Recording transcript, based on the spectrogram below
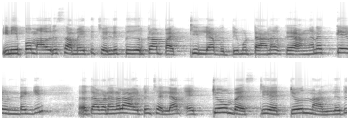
ഇനിയിപ്പം ആ ഒരു സമയത്ത് ചൊല്ലി തീർക്കാൻ പറ്റില്ല ബുദ്ധിമുട്ടാണ് ഒക്കെ അങ്ങനെയൊക്കെ ഉണ്ടെങ്കിൽ തവണകളായിട്ടും ചെല്ലാം ഏറ്റവും ബെസ്റ്റ് ഏറ്റവും നല്ലത്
